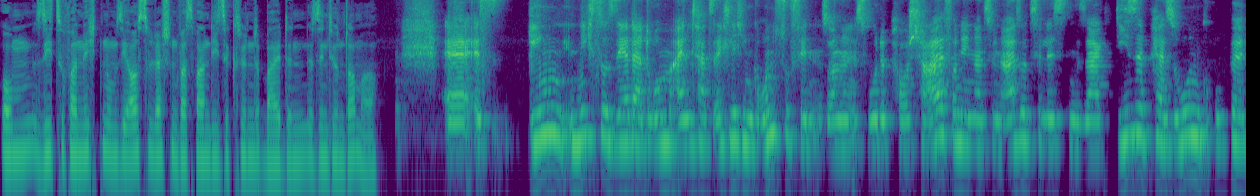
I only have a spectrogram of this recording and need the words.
um sie zu vernichten, um sie auszulöschen. Was waren diese Gründe bei den Sinti und Roma? Äh, es ging nicht so sehr darum, einen tatsächlichen Grund zu finden, sondern es wurde pauschal von den Nationalsozialisten gesagt, diese Personengruppe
